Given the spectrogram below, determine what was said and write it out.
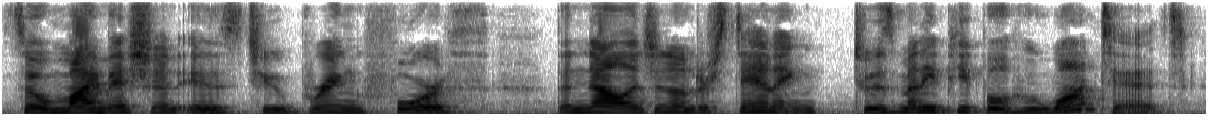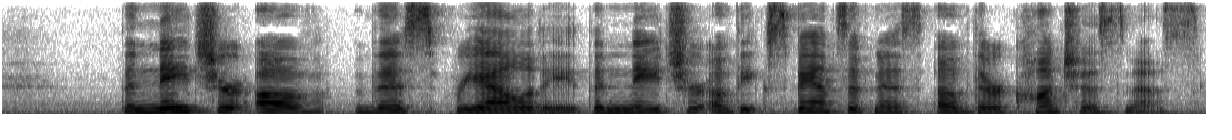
So, my mission is to bring forth the knowledge and understanding to as many people who want it the nature of this reality, the nature of the expansiveness of their consciousness.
